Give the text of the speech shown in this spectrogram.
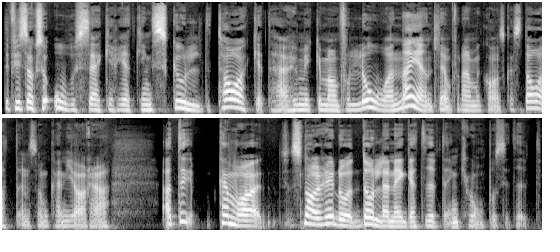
Det finns också osäkerhet kring skuldtaket, här, hur mycket man får låna egentligen från amerikanska staten som kan göra att det kan vara snarare då dollarnegativt än kronpositivt.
